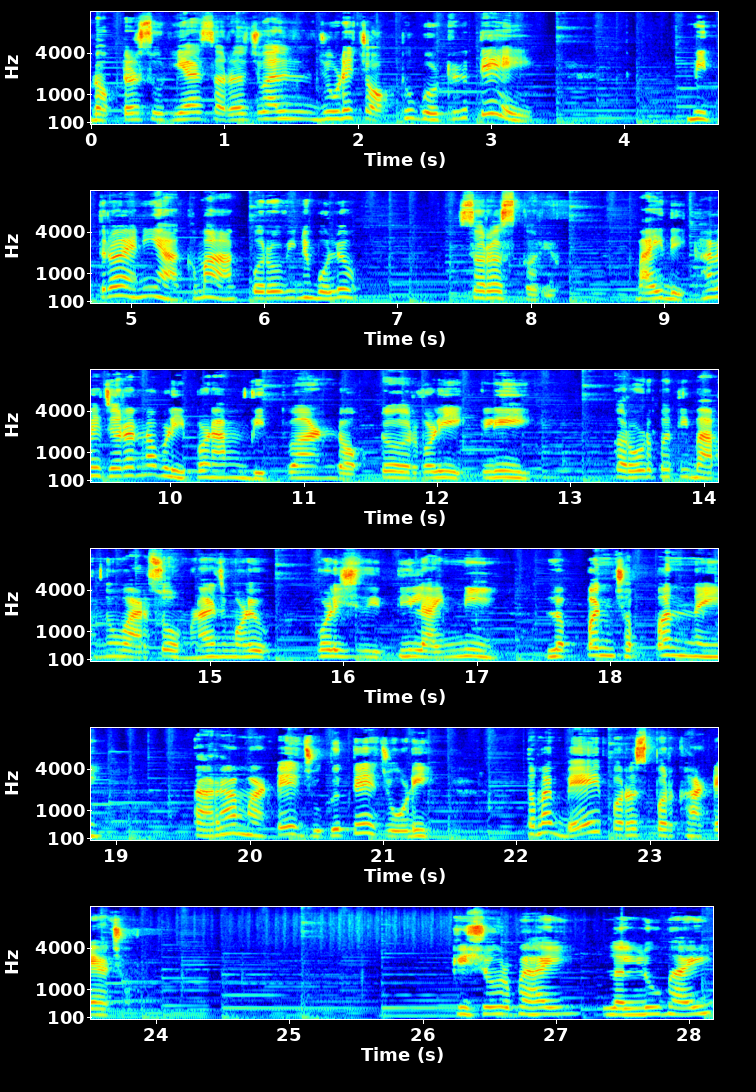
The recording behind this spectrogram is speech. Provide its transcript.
ડોક્ટર સૂર્યા સરજવાલ જોડે ચોકઠું તે. મિત્ર એની આંખમાં આંખ પરોવીને બોલ્યો, સરસ કર્યું. બાઈ દેખાવે જરા નબળી, પણ આમ વિદ્વાન, ડોક્ટર, વળી એકલી. કરોડપતિ બાપનો વારસો હમણાં જ મળ્યો. વળી સીધી લાઈનની લપ્પન છપ્પન નહીં. તારા માટે જુગતે જોડી. તમે બે પરસ્પર ખાટ્યા છો. કિશોરભાઈ, લલ્લુભાઈ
